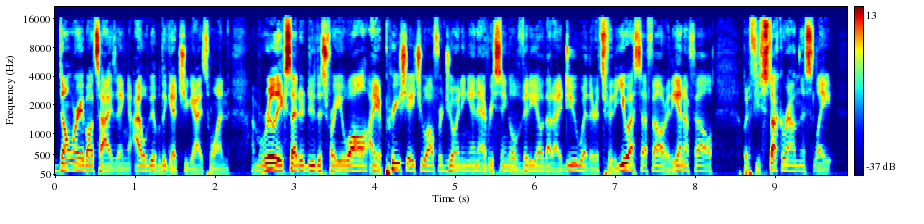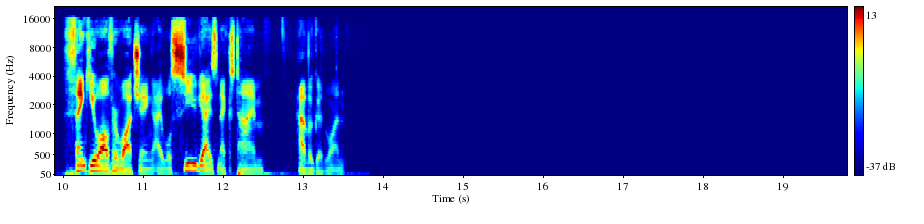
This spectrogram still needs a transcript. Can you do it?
don't worry about sizing. I will be able to get you guys one. I'm really excited to do this for you all. I appreciate you all for joining in every single video that I do, whether it's for the USFL or the NFL. But if you stuck around this late, thank you all for watching. I will see you guys next time. Have a good one.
